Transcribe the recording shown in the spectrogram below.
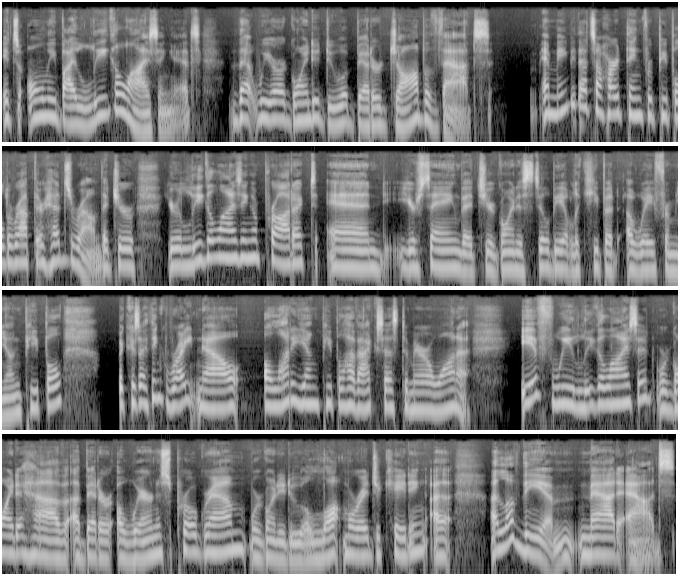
it's only by legalizing it that we are going to do a better job of that and maybe that's a hard thing for people to wrap their heads around that you're you're legalizing a product and you're saying that you're going to still be able to keep it away from young people because I think right now a lot of young people have access to marijuana. if we legalize it, we're going to have a better awareness program. We're going to do a lot more educating. I, love the um, MADD ads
